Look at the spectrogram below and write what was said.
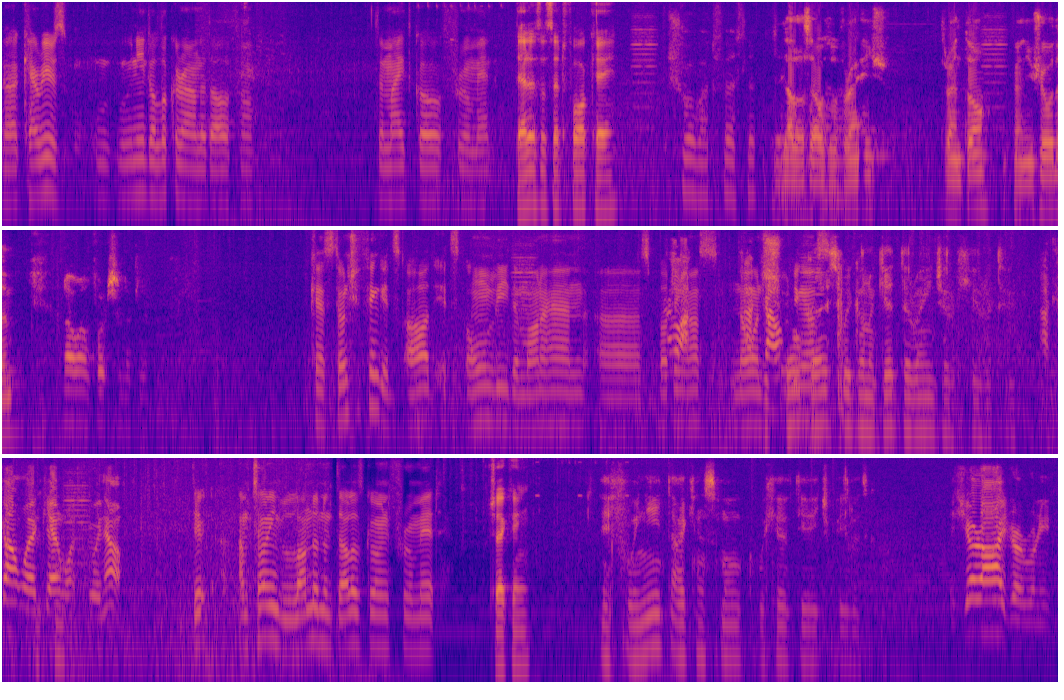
Uh, carriers, we need to look around at Alpha. They might go through mid. Dallas is at 4k. Sure, but first let's. take Dallas out of range. Trento, can you show them? No, unfortunately. Cass, don't you think it's odd? It's only the Monaghan uh, spotting I- us. No I one's can't- So shooting us. guys, we're gonna get the ranger here too. I can't work out what's going on. They- I'm telling you, London and Dallas going through mid. Checking. If we need, I can smoke. We have the HP. Let's go. Is your hydro running?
